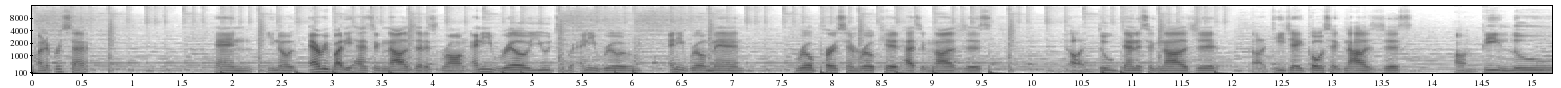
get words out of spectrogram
100% and you know everybody has acknowledged that it's wrong any real youtuber any real any real man real person real kid has acknowledged this uh, duke dennis acknowledged it uh, dj ghost acknowledged this um, B. Lou,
